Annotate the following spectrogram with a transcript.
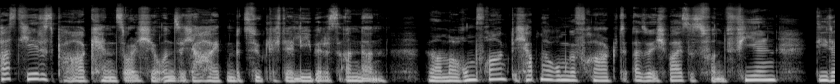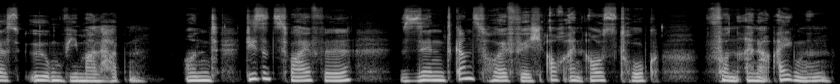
Fast jedes Paar kennt solche Unsicherheiten bezüglich der Liebe des anderen. Wenn man mal rumfragt, ich habe mal rumgefragt, also ich weiß es von vielen, die das irgendwie mal hatten. Und diese Zweifel sind ganz häufig auch ein Ausdruck von einer eigenen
